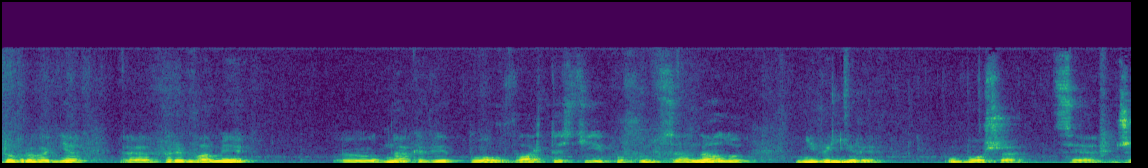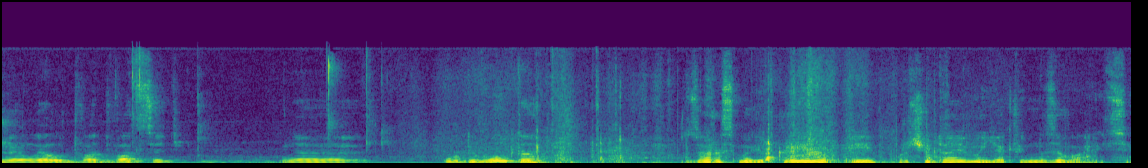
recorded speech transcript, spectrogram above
Доброго дня. Е, Перед вами е, однакові по вартості і по функціоналу нівеліри. У Bosch це GLL 220, е, у DeWalt зараз ми відкриємо і прочитаємо, як він називається.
